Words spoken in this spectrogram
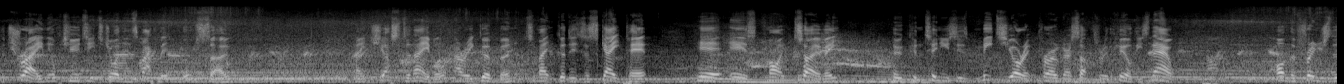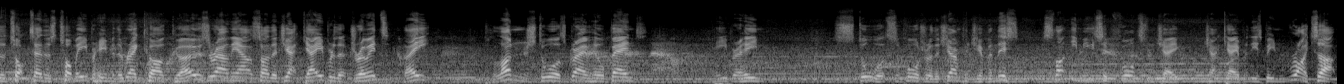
the train, the opportunity to join in this battle. It also may just enable Harry Goodman to make good his escape here. Here is Mike Tovey who continues his meteoric progress up through the field. He's now on the fringe of the top 10 as Tom Ibrahim in the red car goes around the outside of Jack Gabriel that drew it. They plunge towards Graham Hill Bend. Ibrahim, stalwart supporter of the championship, and this slightly muted performance from Jack Gabriel. He's been right up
